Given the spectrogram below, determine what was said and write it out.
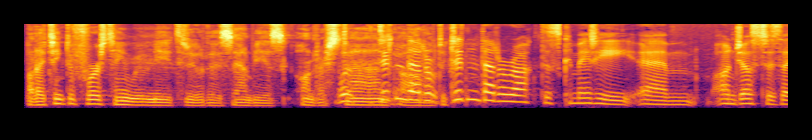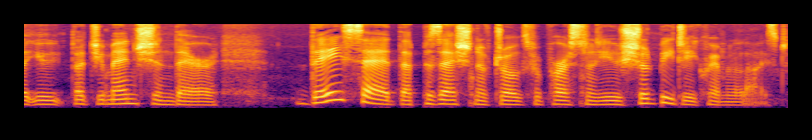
But I think the first thing we'll need to do at the Assembly is understand well, didn't that didn't that Oireachtas committee um, on justice that you that you mentioned there? They said that possession of drugs for personal use should be decriminalised.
